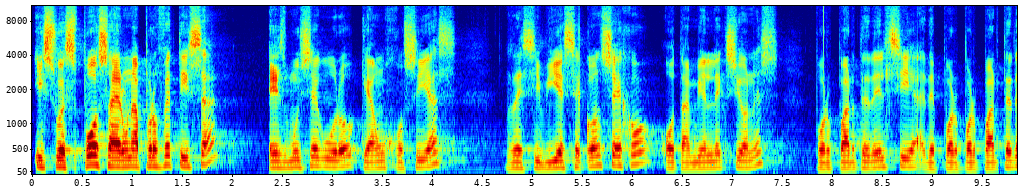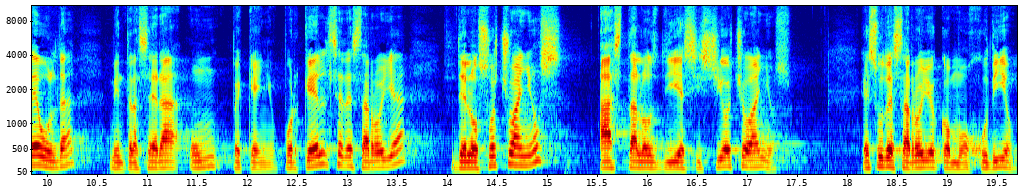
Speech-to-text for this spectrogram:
y su esposa era una profetisa, es muy seguro que aún Josías recibiese consejo o también lecciones por parte de, de por, por parte de Hulda mientras era un pequeño, porque él se desarrolla de los 8 años hasta los 18 años. Es su desarrollo como judío.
